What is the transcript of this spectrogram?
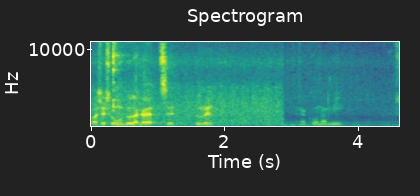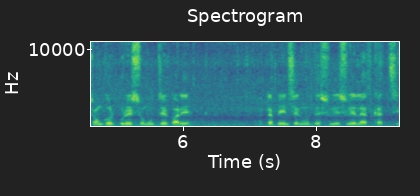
পাশে সমুদ্র দেখা যাচ্ছে দূরে। এখন আমি শঙ্করপুরের সমুদ্রের পাড়ে একটা বেঞ্চের মধ্যে শুয়ে শুয়ে ল্যাদ খাচ্ছি।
